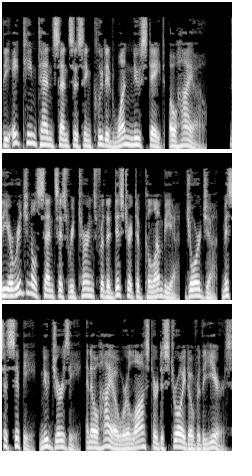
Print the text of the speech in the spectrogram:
The 1810 census included one new state, Ohio. The original census returns for the District of Columbia, Georgia, Mississippi, New Jersey, and Ohio were lost or destroyed over the years.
